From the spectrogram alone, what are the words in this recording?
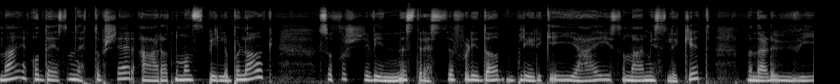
Nei, og det som nettopp skjer, er at når man spiller på lag, så forsvinner stresset. fordi da blir det ikke jeg som er mislykket, men da er det vi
